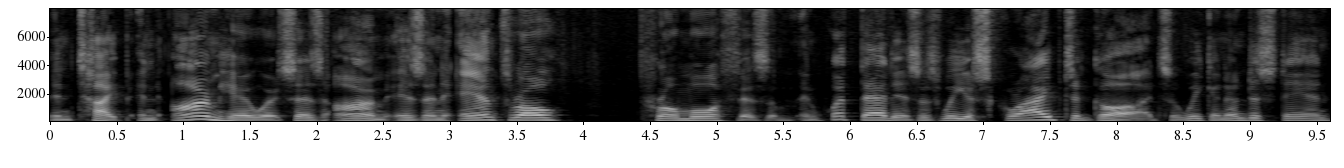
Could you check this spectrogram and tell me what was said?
in type? An arm here, where it says arm, is an anthropomorphism. And what that is, is we ascribe to God so we can understand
